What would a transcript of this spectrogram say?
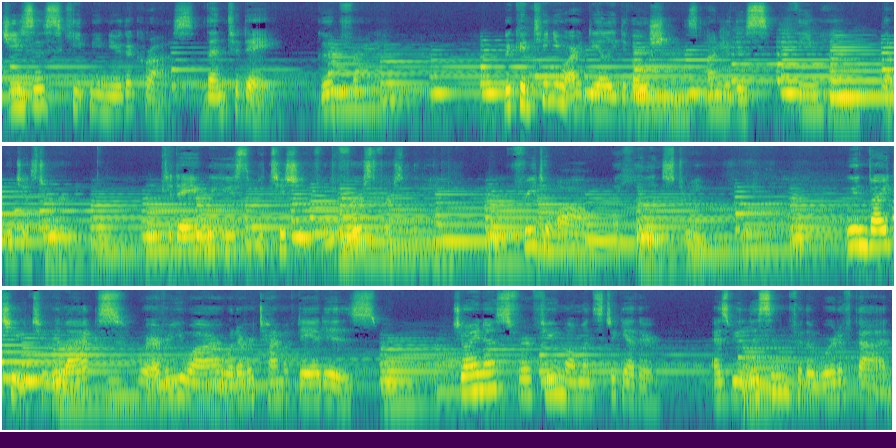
Jesus Keep Me Near the Cross, than today, Good Friday? We continue our daily devotions under this theme hymn that we just heard. Today we use the petition from the first verse of the hymn, Free to All, a Healing Stream. We invite you to relax wherever you are, whatever time of day it is. Join us for a few moments together as we listen for the Word of God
